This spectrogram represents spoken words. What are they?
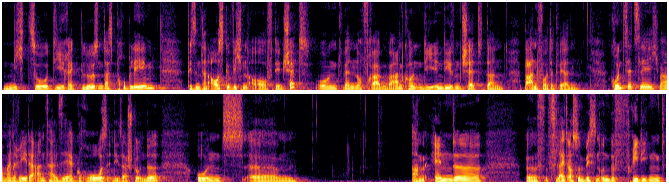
nicht so direkt lösen, das Problem. Wir sind dann ausgewichen auf den Chat und wenn noch Fragen waren, konnten die in diesem Chat dann beantwortet werden. Grundsätzlich war mein Redeanteil sehr groß in dieser Stunde und ähm, am Ende äh, vielleicht auch so ein bisschen unbefriedigend,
